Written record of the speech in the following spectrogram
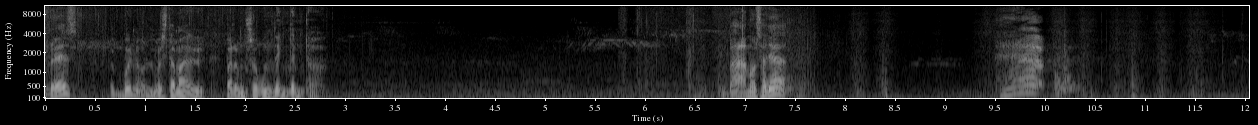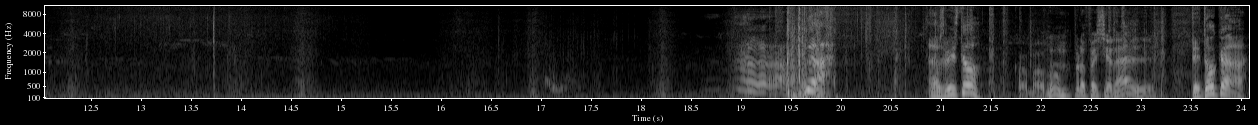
¿Ves? Bueno, no está mal para un segundo intento. Vamos allá. Ah. ¿Has visto? Como un profesional. ¡Te toca!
